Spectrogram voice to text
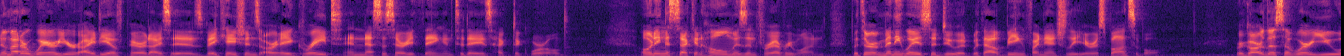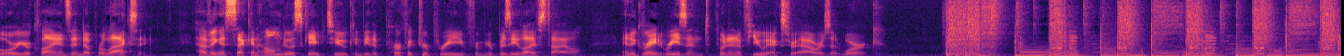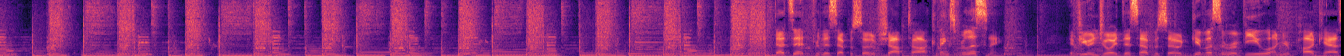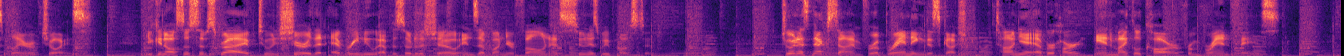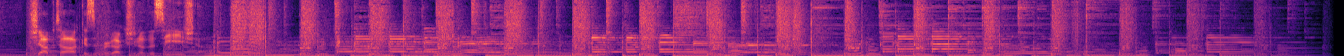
No matter where your idea of paradise is, vacations are a great and necessary thing in today's hectic world. Owning a second home isn't for everyone, but there are many ways to do it without being financially irresponsible. Regardless of where you or your clients end up relaxing, having a second home to escape to can be the perfect reprieve from your busy lifestyle and a great reason to put in a few extra hours at work. That's it for this episode of Shop Talk. Thanks for listening. If you enjoyed this episode, give us a review on your podcast player of choice. You can also subscribe to ensure that every new episode of the show ends up on your phone as soon as we post it. Join us next time for a branding discussion with Tanya Eberhardt and Michael Carr from Brandface. Shop Talk is a production of the CE Shop.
